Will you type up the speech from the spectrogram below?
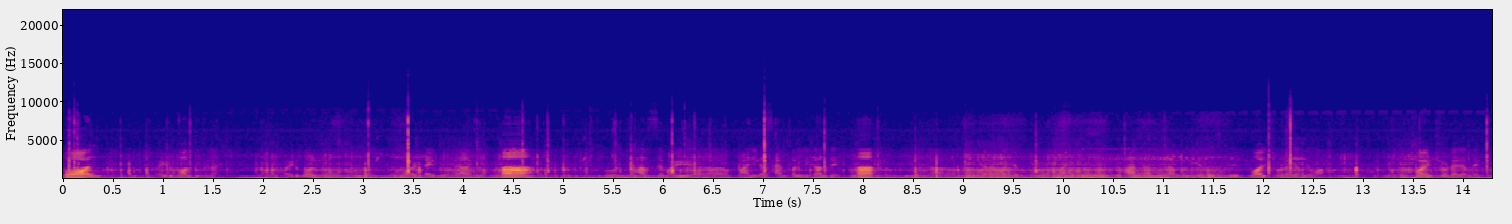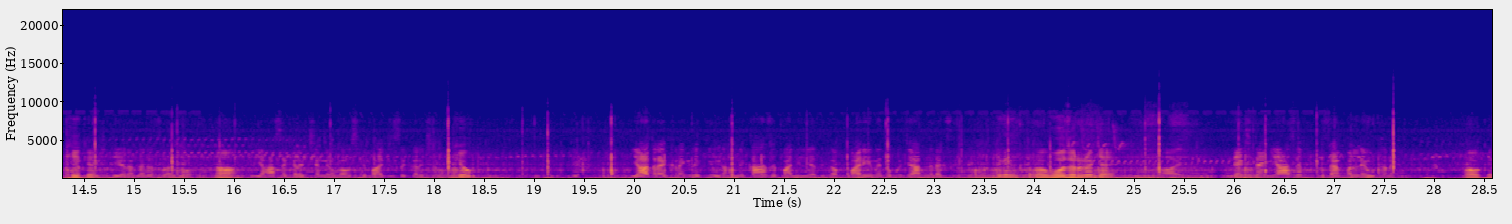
बॉल? वाइट बॉल दिख रहा है। वाइट बॉल में बॉल टाइप दिख रहा है हाँ। तो जहाँ से वाइट पानी का सैंपल निकालते हाँ। तो उसके एक बॉल छोड़ा जाता वहाँ पर। पॉइंट छोड़ा जाता ठीक है। नेक्स्ट ईयर अगर हाँ तो यहाँ से करेक्शन नहीं होगा उसके बाजू से करेक्शन होगा। क्यों? याद रखने के लिए कि हमने कहाँ से पानी लिया था पानी में तो कुछ याद नहीं रख सकते। लेकिन वो ज़रूरी क्या है? नेक्स्ट टाइम यहाँ से सैंपल नहीं उठाना है। ओके।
